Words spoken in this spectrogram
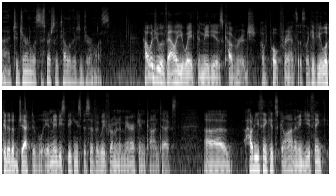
uh, to journalists, especially television journalists. How would you evaluate the media's coverage of Pope Francis? Like, if you look at it objectively, and maybe speaking specifically from an American context, uh, how do you think it's gone? I mean, do you think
